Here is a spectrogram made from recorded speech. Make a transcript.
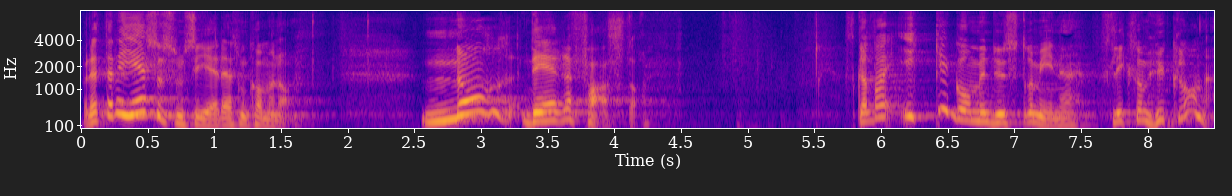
Og Dette er det Jesus som sier, det som kommer nå. Når dere faster, skal dere ikke gå med dystre mine, slik som hyklerne.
